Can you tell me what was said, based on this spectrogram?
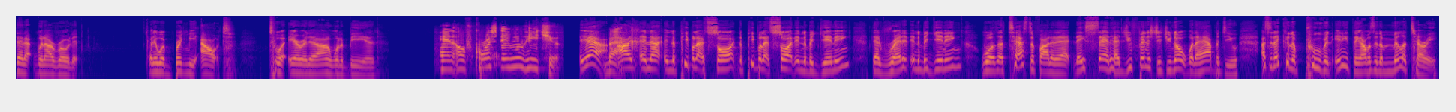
That when I wrote it, it would bring me out to an area that I don't want to be in. And of course, they will hit you. Yeah, I, and I, and the people that saw it, the people that saw it in the beginning, that read it in the beginning, was a testify to that. They said, "Had you finished it, you know what would have happened to you." I said they couldn't have proven anything. I was in the military,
